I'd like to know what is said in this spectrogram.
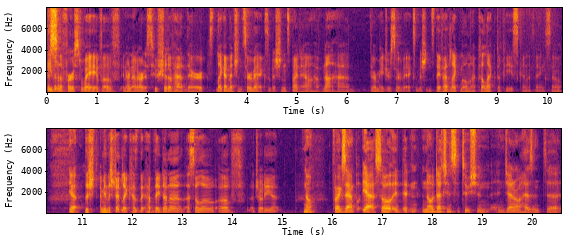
even so- the first wave of internet artists who should have had their like i mentioned survey exhibitions by now have not had their major survey exhibitions they've had like moma collect a piece kind of thing so yeah, the i mean the Stedelijk has they, have they done a, a solo of jodi yet no. For example, yeah. So it, it, no Dutch institution in general hasn't uh,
